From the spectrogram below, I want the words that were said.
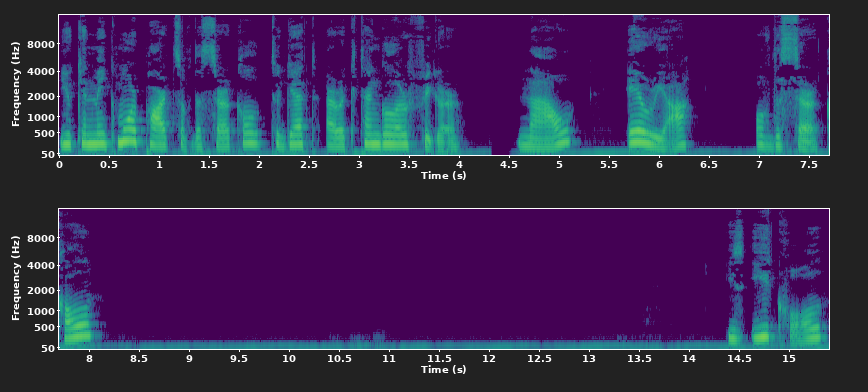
You can make more parts of the circle to get a rectangular figure. Now, area of the circle is equal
